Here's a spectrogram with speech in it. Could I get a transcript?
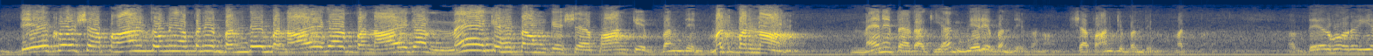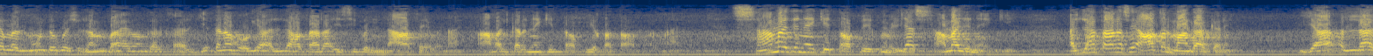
دیکھو شیطان تمہیں اپنے بندے بنائے گا بنائے گا۔ میں کہتا ہوں کہ شیطان کے بندے مت بننا۔ میں نے پیدا کیا، میرے بندے بناؤ۔ شیطان کے بندے مت بنا اب دیر ہو رہی ہے، مضمون تو کچھ لمبا ہے، مگر خیر، جتنا ہو گیا، اللہ تعالیٰ اسی کو نافع بنائے۔ عمل کرنے کی توفیق عطا فرمائے۔ سمجھنے کی توفیق مل جائے، سمجھنے کی۔ اللہ تعالیٰ سے عقل مانگا کریں۔ یا اللہ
